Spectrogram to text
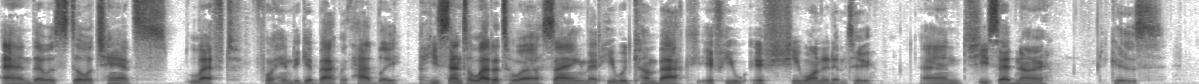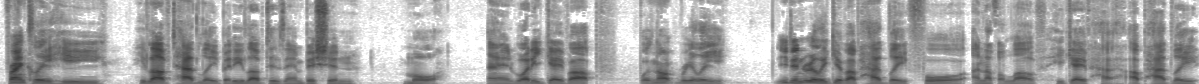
and there was still a chance left for him to get back with Hadley, he sent a letter to her saying that he would come back if he if she wanted him to, and she said no because frankly he he loved Hadley, but he loved his ambition more, and what he gave up was not really he didn't really give up Hadley for another love. He gave ha- up Hadley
